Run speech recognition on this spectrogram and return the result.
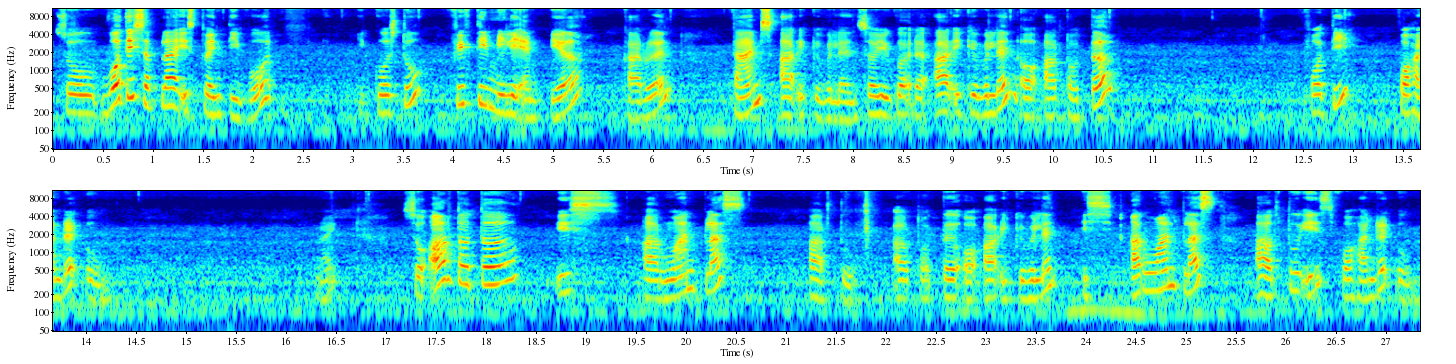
So voltage supply is 20 volt equals to 50 milliampere current times R equivalent. So you got the R equivalent or R total 40 400 ohm. Right. So R total is R1 plus R2. R total or R equivalent is R1 plus R2 is 400 ohm.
